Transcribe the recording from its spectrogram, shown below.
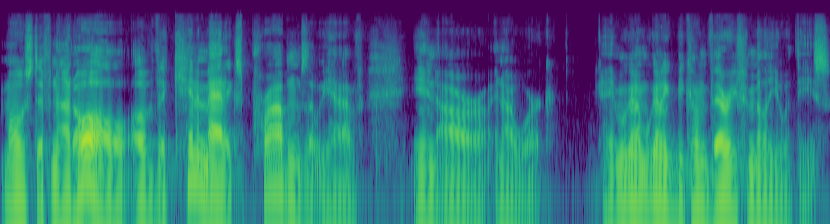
most, if not all, of the kinematics problems that we have in our in our work. Okay, and we're gonna we're gonna become very familiar with these.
